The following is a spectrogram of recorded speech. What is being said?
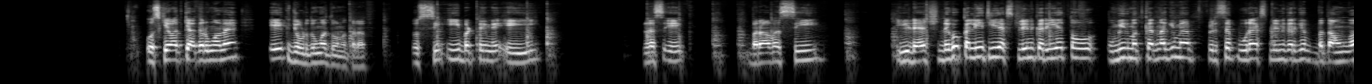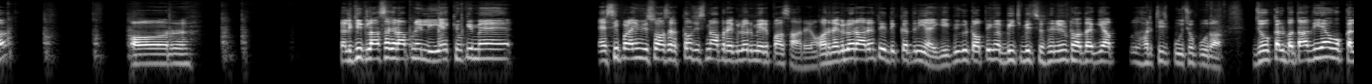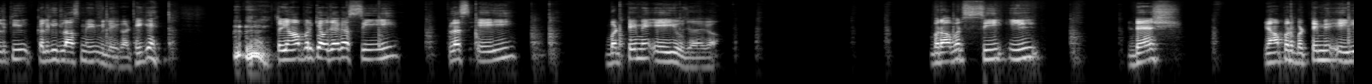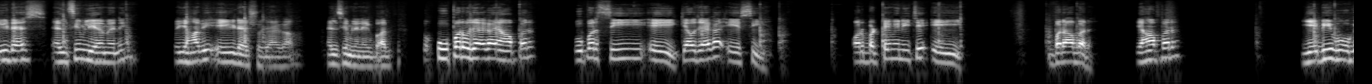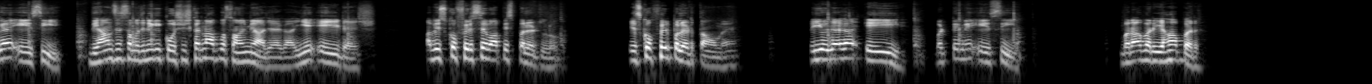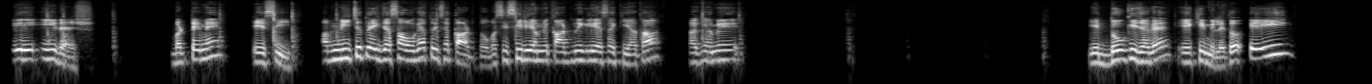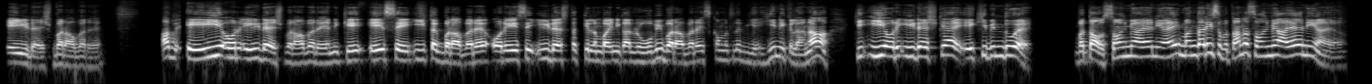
उसके बाद क्या करूँगा मैं? एक जोड़ दूँगा दोनों तरफ़। तो सी ई बट्टे में ए ई प्लस एक, बराबर सी ई डैश देखो, कल ये चीज़ एक्सप्लेन करी है तो उम्मीद मत करना कि मैं फिर से पूरा एक्सप्लेन करके बताऊँगा। और कल की क्लास अगर आपने ली है, क्योंकि मैं ऐसी पढ़ाई में विश्वास रखता हूँ जिसमें आप रेगुलर मेरे पास आ रहे हो। और रेगुलर आ रहे हैं तो ये दिक्कत नहीं आएगी, क्योंकि टॉपिक में बीच बीच में नहीं उठाता कि आप हर चीज़ पूछो पूरा। जो कल बता दिया, वो कल की कल की क्लास में ही मिलेगा, ठीक है? तो यहाँ पर क्या हो जाएगा? सीई प्लस ए बट्टे में ए हो जाएगा। बराबर सी ई डैश, यहाँ पर बट्टे में ए ई डैश, एलसीएम लिया मैंने तो यहाँ भी ए ई डैश हो जाएगा, एलसीएम लेने के बाद। तो ऊपर हो जाएगा यहाँ पर, ऊपर सी ए क्या हो जाएगा? ए सी और बट्टे में नीचे ए ई बराबर। यहाँ पर ये भी हो गया ए सी ध्यान से समझने की कोशिश करना, आपको समझ में आ जाएगा, ये ए ई डैश। अब इसको फिर से वापस पलट लो, इसको फिर पलटता हूँ मैं तो ये हो जाएगा ए ई बट्टे में ए सी बराबर। यहाँ पर ए ई डैश बट्टे में ए सी अब नीचे तो एक जैसा हो गया तो इसे काट दो। बस इसीलिए हमने काटने के लिए ऐसा किया था, ताकि हमें ये दो की जगह एक ही मिले। तो ए ई ए डैश बराबर है। अब ए ई और ए डैश बराबर है, यानी कि ए से ई तक बराबर है, और ए से ई डैश तक की लंबाई निकाल रहे वो भी बराबर है। इसका मतलब यही निकला ना, कि ई और ई डैश क्या है? एक ही बिंदु है। बताओ, समझ में आया नहीं आया? ईमानदारी से बताना, समझ में आया नहीं आया?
